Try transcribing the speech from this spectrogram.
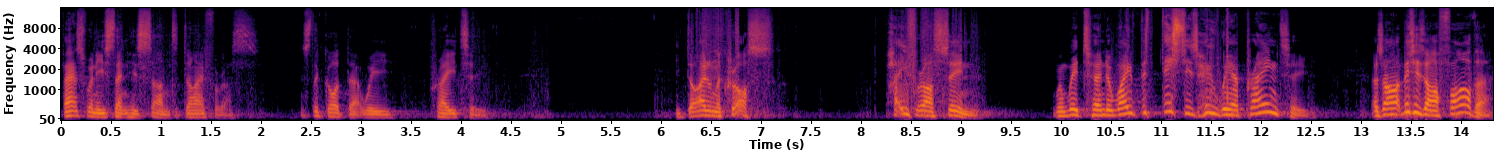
that's when He sent His Son to die for us. It's the God that we pray to. He died on the cross to pay for our sin when we're turned away. This is who we are praying to. As our, this is our Father.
